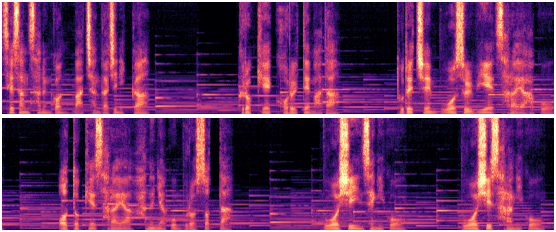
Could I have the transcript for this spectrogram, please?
세상 사는 건 마찬가지니까. 그렇게 걸을 때마다 도대체 무엇을 위해 살아야 하고, 어떻게 살아야 하느냐고 물었었다. 무엇이 인생이고, 무엇이 사랑이고,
